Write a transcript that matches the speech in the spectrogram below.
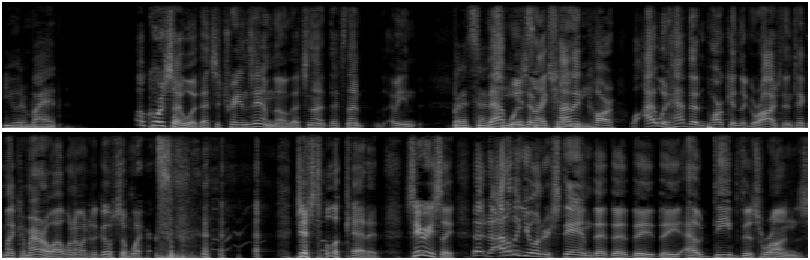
you wouldn't buy it. Of course I would. That's a Trans Am though. That's not. That's not. I mean. But it's not. That was an iconic car. Well, I would have that and park in the garage, then take my Camaro out when I wanted to go somewhere, just to look at it. Seriously, I don't think you understand the the the, the how deep this runs.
